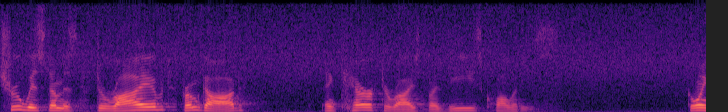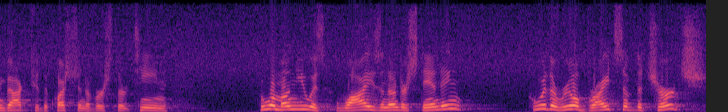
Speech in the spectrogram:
True wisdom is derived from God and characterized by these qualities. Going back to the question of verse 13 Who among you is wise and understanding? Who are the real brights of the church?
